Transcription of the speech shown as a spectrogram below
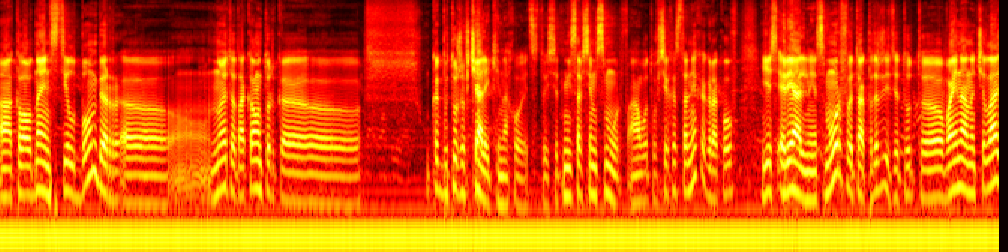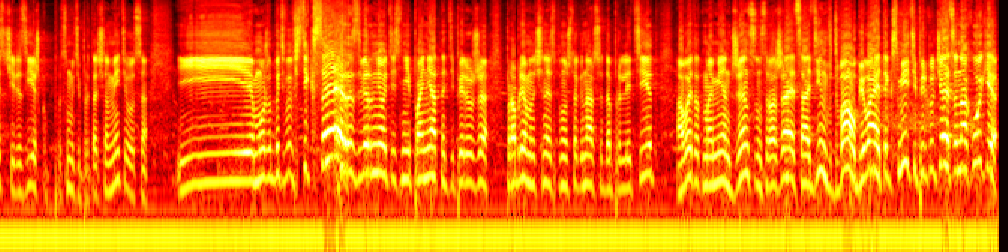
а, Cloud9 Steel Bomber, а, но этот аккаунт только... А, как бы тоже в чалике находится. То есть это не совсем смурф. А вот у всех остальных игроков есть реальные смурфы. Так, подождите, тут э, война началась, через Ешку смути притащил Метиуса. И может быть вы в Стиксае развернетесь, непонятно. Теперь уже проблема начинается, потому что Гнар сюда прилетит. А в этот момент Дженсен сражается один в два, убивает Эксмити, переключается на Хухи.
